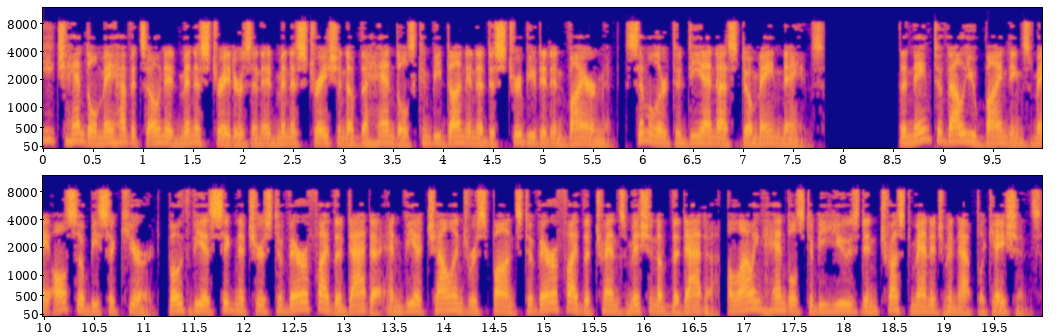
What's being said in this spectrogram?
Each handle may have its own administrators and administration of the handles can be done in a distributed environment, similar to DNS domain names. The name-to-value bindings may also be secured, both via signatures to verify the data and via challenge response to verify the transmission of the data, allowing handles to be used in trust management applications.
